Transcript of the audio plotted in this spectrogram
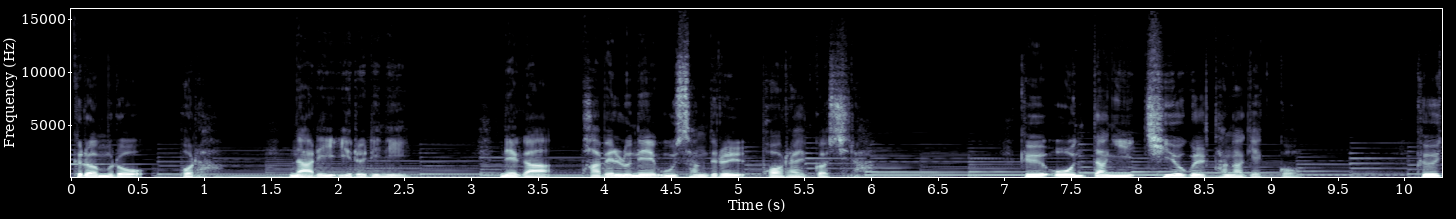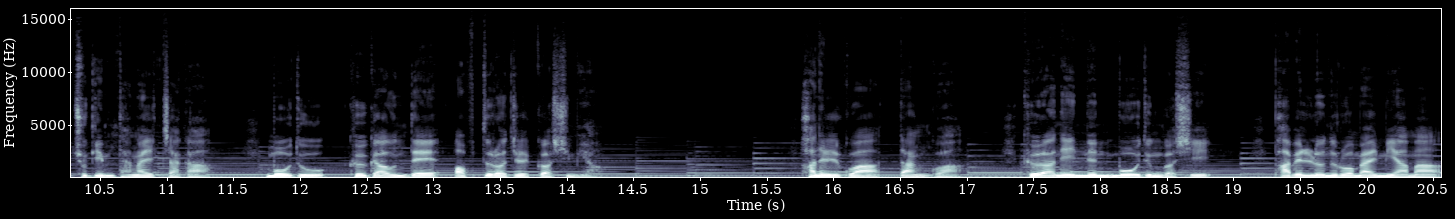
그러므로 보라, 날이 이르리니 내가 바벨론의 우상들을 벌할 것이라. 그 온 땅이 치욕을 당하겠고 그 죽임 당할 자가 모두 그 가운데 엎드러질 것이며 하늘과 땅과 그 안에 있는 모든 것이 바벨론으로 말미암아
